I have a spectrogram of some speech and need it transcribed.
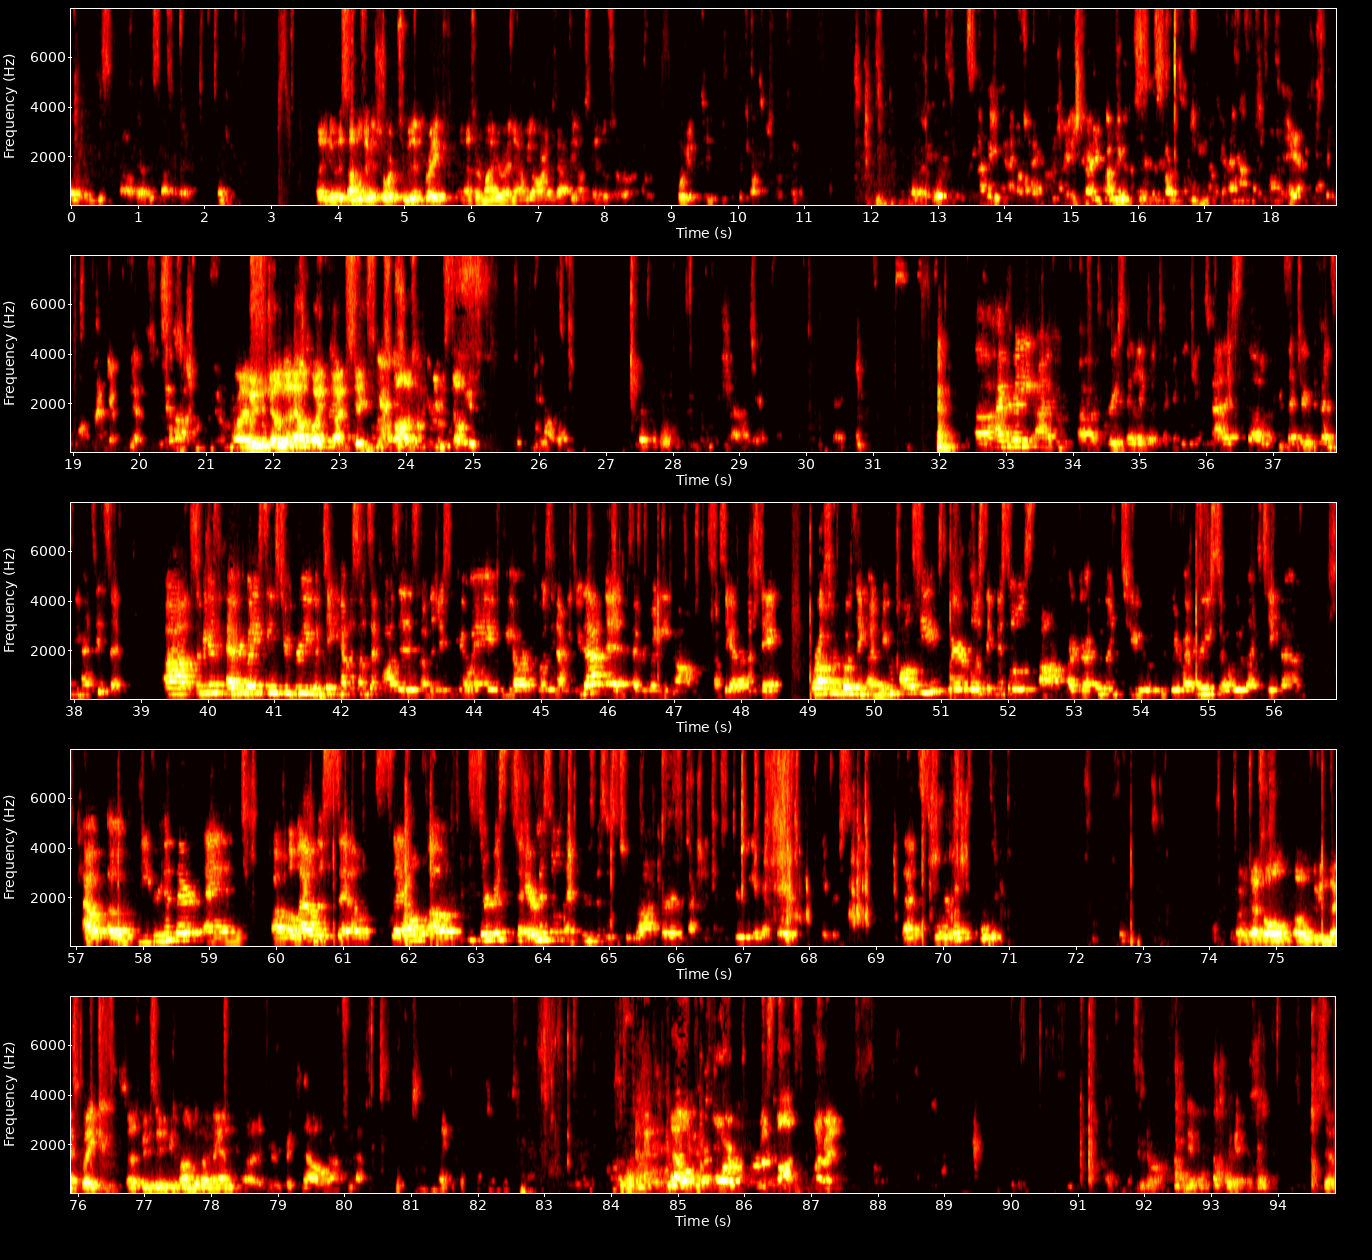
that we dis- uh, discussing there. Thank you. Thank you. This time we'll take a short two-minute break. And as a reminder, right now, we are exactly on schedule, so uh, we'll continue to keep the responses. Thank you. All right, ladies and gentlemen, I now invite the United States to respond to the U.S. delegation. Uh, hi, everybody. I'm uh, Grace Bailey, but technically James Mattis, the Secretary of Defense of the United States. Uh, so because everybody seems to agree with taking out the sunset clauses of the JCPOA, we are proposing that we do that, and everybody um, comes together on that day. We're also proposing a new policy where ballistic missiles um, are directly linked to nuclear weaponry, so we would like to take them out of the agreement there and uh, allow the sale sale of surface to air missiles and cruise missiles to Iran for protection and security against their neighbors. That's what we're proposing. All right, that's all. Uh, we'll begin the next break. So as previously agreed upon with Iran, uh, your break is now around two and a half. Thank you. Now open the floor for response from Iran. Okay. So,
